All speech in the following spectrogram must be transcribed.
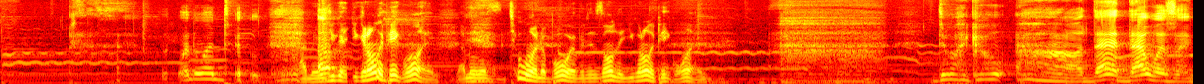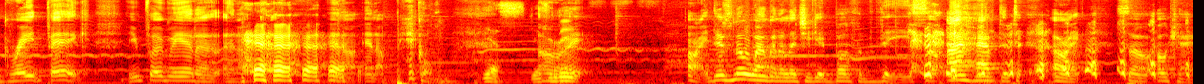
what do I do? I mean, Uh, you can you can only pick one. I mean, it's two on the board, but it's only you can only pick one. Do I go? Oh, that that was a great pick. You put me in a in a, in a, in a pickle. Yes, yes, All indeed. right. All right. There's no way I'm going to let you get both of these. So I have to. T- all right. So okay,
